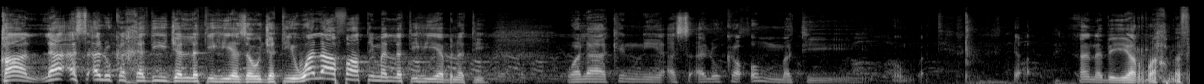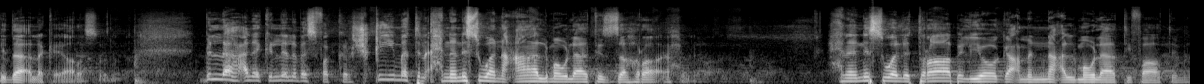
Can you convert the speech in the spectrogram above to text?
قال لا أسألك خديجة التي هي زوجتي ولا فاطمة التي هي ابنتي. ولكني أسألك أمتي. يا نبي الرحمة فداء لك يا رسول الله. بالله عليك الليلة بس فكر ش قيمتنا إحنا نسوى نعال مولاتي الزهراء إحنا؟ إحنا نسوى التراب اللي يوقع من نعل مولاتي فاطمة.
